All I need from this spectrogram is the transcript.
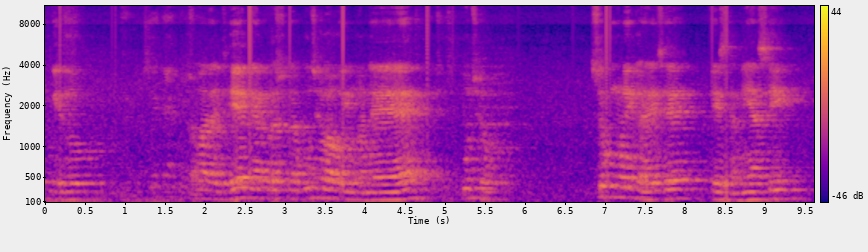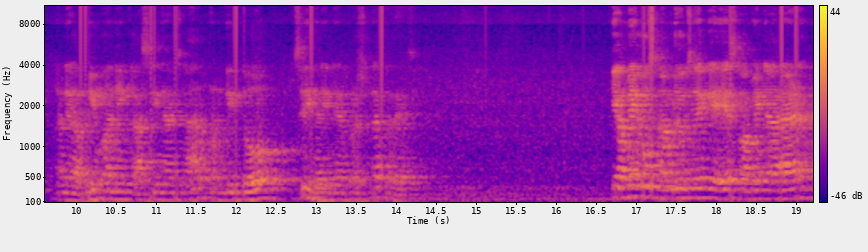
શું કીધું? તમારે જે કઈ પ્રશ્ન પૂછવા હોય મને પૂછો. સુકમણી કહે છે કે સંન્યાસી અને અભિમાની કાશીના ચાર પંડિતો શ્રી હરિને પ્રશ્ન કરે છે. કે અમે એવું સાંભળ્યું છે કે હે સ્વામિનારાયણ,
